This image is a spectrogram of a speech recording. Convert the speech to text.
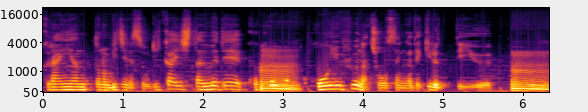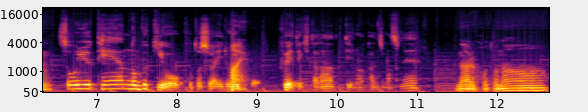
クライアントのビジネスを理解した上で、ここうん。こういう風な挑戦ができるっていう、うん。そういう提案の武器を今年はいろいろはい。増えてきたなっていうのは感じますね。なるほどな。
